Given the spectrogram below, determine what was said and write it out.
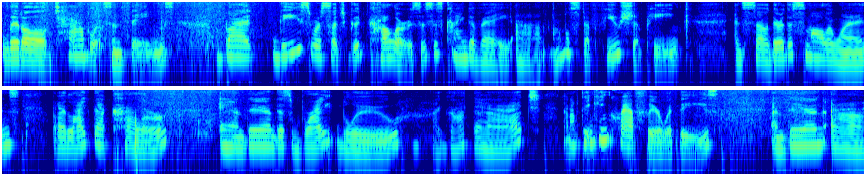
little tablets and things, but these were such good colors. This is kind of a, um, almost a fuchsia pink. And so they're the smaller ones. But I like that color. And then this bright blue, I got that. And I'm thinking craft fair with these. And then uh,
